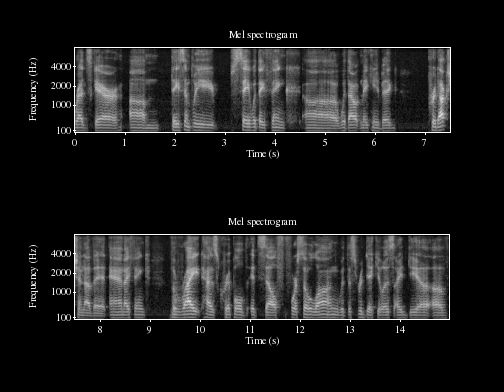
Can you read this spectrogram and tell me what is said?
Red Scare, um, they simply say what they think uh, without making a big production of it. And I think the right has crippled itself for so long with this ridiculous idea of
